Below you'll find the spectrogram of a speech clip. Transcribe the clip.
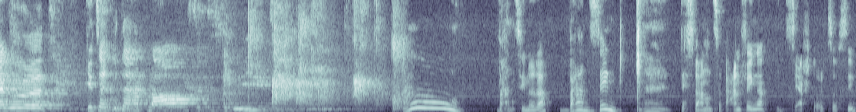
Sehr gut. Gebt euch bitte einen Applaus. Jetzt ist verdient. Uh, Wahnsinn, oder? Wahnsinn. Das waren unsere Anfänger. Bin sehr stolz auf sie.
